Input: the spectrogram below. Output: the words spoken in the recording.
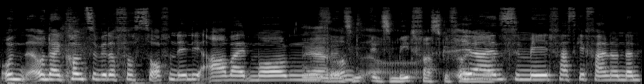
und, und dann kommt sie wieder versoffen in die Arbeit morgens. Ja. ins, und, ins Metfass gefallen. ja, ins Met fast gefallen und dann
